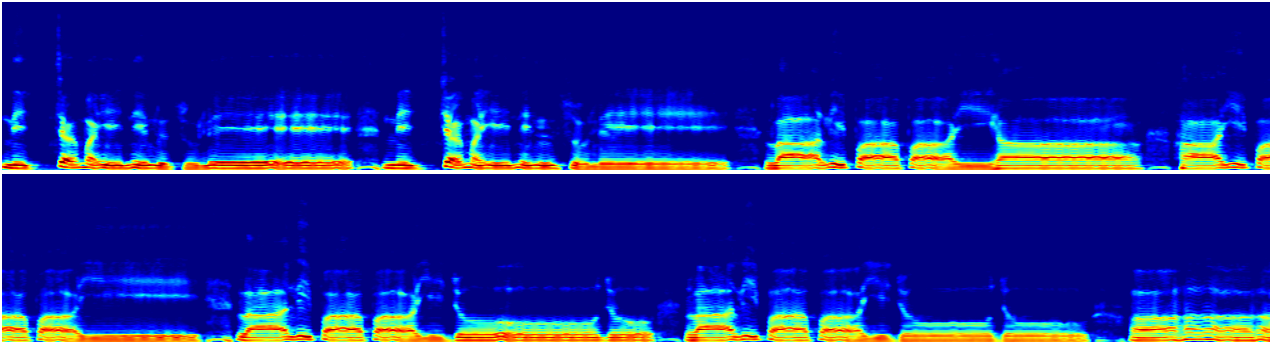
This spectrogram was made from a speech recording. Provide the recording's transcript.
నిత్యమై నిలుచులే నిత్యమై నిల్చులే. లాలి పాపాయిహా హాయి పాపాయి లాలి పాపాయి జో జో లాలి పాపాయి జో జో ఆహా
